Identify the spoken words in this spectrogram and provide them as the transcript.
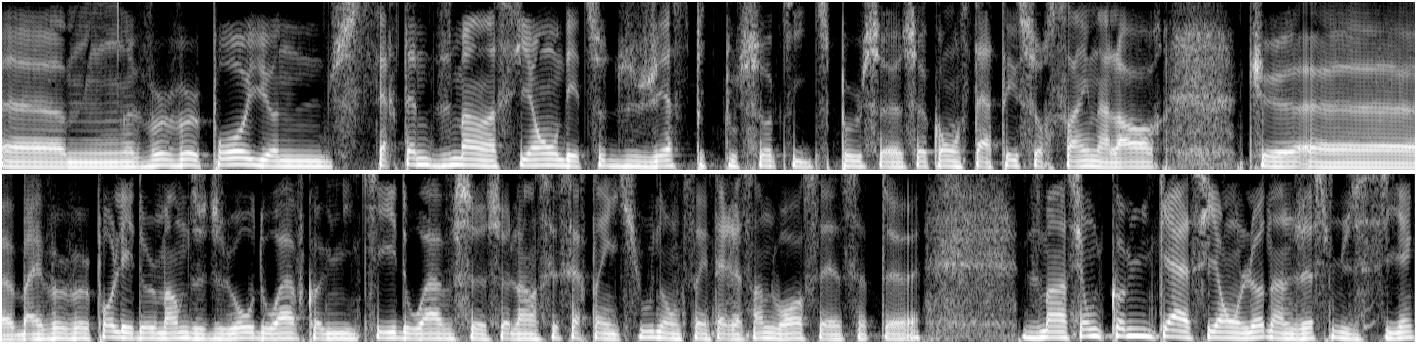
euh, veut veut pas il y a une certaine dimension d'étude du geste puis tout ça qui, peut se, constater sur scène alors que euh, ben veut veut pas les deux membres du duo doivent communiquer doivent se, lancer certains cues. Donc c'est intéressant de voir ce- cette euh, dimension de communication là dans le geste musicien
